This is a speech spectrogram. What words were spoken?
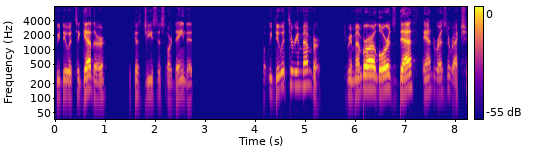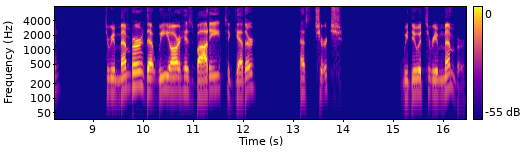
We do it together because Jesus ordained it. But we do it to remember, to remember our Lord's death and resurrection, to remember that we are His body together as the church. We do it to remember,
